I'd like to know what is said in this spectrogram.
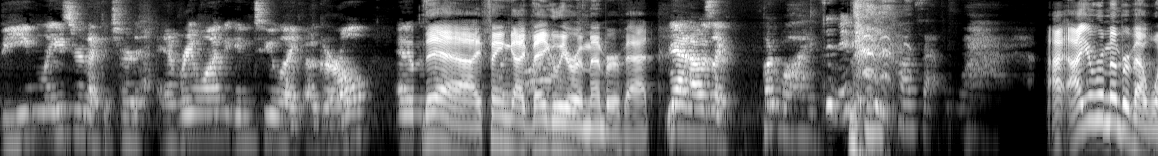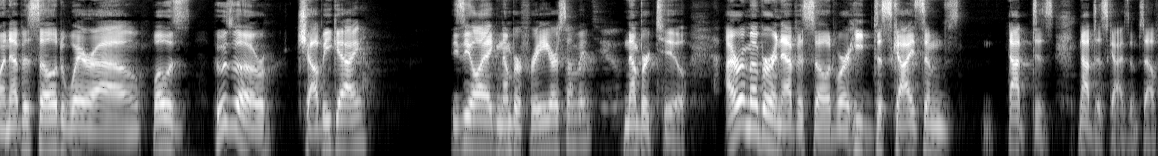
beam laser that could turn everyone into like a girl, and it was yeah, I think I vaguely remember that. yeah, and I was like, but why? It's an interesting concept. I, I remember that one episode where uh what was who's the chubby guy? Is he like number three or something? Number two. Number two. I remember an episode where he disguised him not dis not disguised himself.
